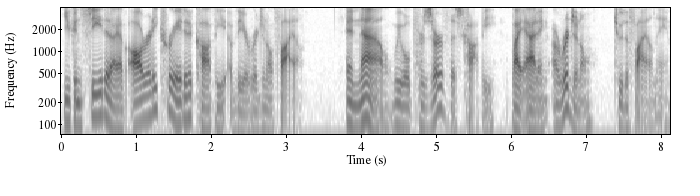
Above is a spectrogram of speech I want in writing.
you can see that I have already created a copy of the original file. And now we will preserve this copy by adding original to the file name.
